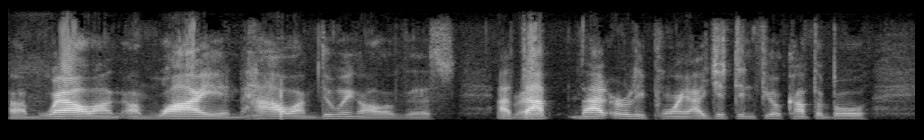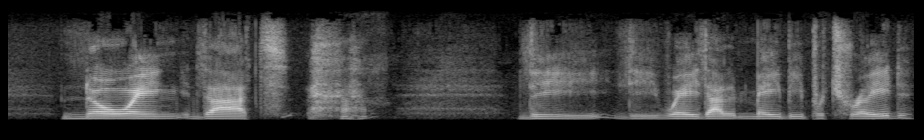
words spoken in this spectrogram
um, well on, on why and how I'm doing all of this. At right. that that early point, I just didn't feel comfortable knowing that the the way that it may be portrayed.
